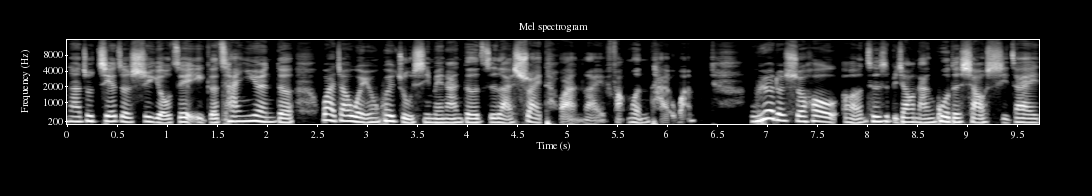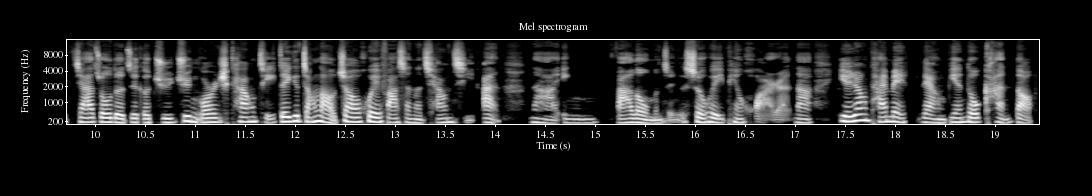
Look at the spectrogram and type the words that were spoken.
那就接着是由这一个参议院的外交委员会主席梅南德兹来率团来访问台湾。五月的时候，呃，这是比较难过的消息，在加州的这个橘郡 Orange County 的一个长老教会发生了枪击案，那引发了我们整个社会一片哗然，那也让台美两边都看到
